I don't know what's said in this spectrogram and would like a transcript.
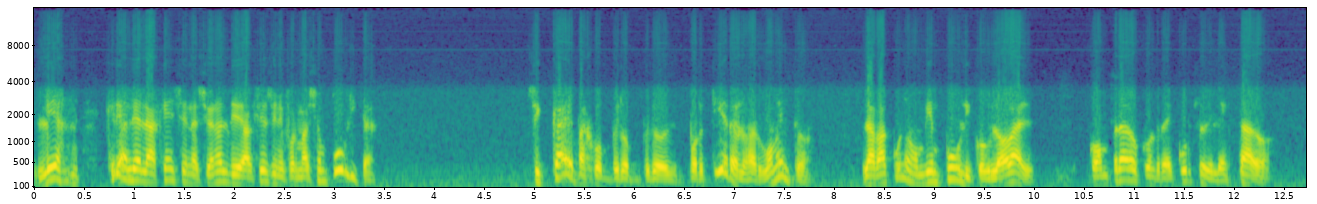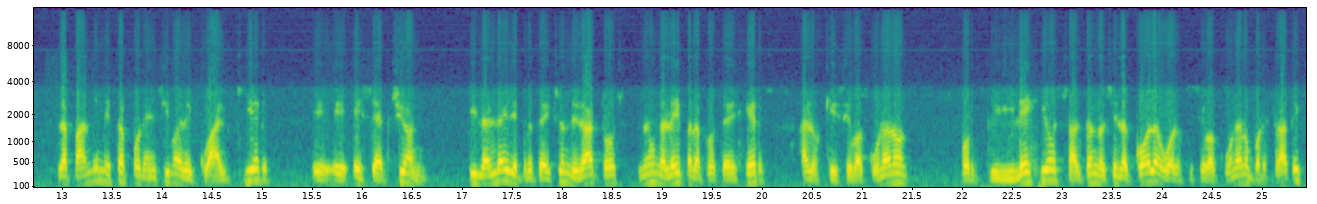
Lean, créanle a la Agencia Nacional de Acceso a la Información Pública. Se cae bajo, pero, pero por tierra los argumentos. La vacuna es un bien público, global, comprado con recursos del Estado. La pandemia está por encima de cualquier eh, eh, excepción. Y la ley de protección de datos no es una ley para proteger a los que se vacunaron por privilegios, saltándose la cola, o a los que se vacunaron por estrategia.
